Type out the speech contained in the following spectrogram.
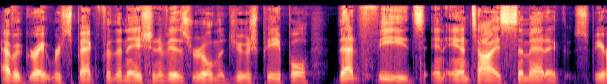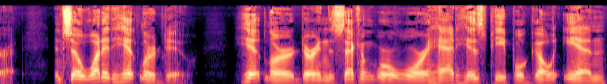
have a great respect for the nation of Israel and the Jewish people, that feeds an anti Semitic spirit. And so, what did Hitler do? Hitler, during the Second World War, had his people go in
